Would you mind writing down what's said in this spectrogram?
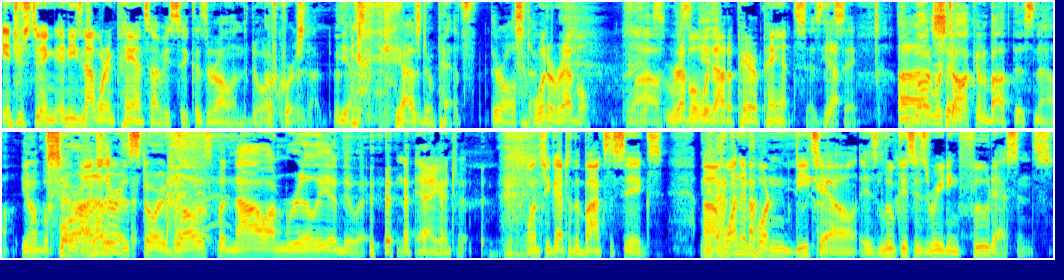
interesting, and he's not wearing pants, obviously, because they're all on the door. Of course not. Yes, he has no pants. They're all stuck. What a rebel! Wow, rebel without a pair of pants, as they Yeah. say. I'm glad we're so- talking about this now. You know, before So I was another- like, this story blows, but now I'm really into it. yeah, you're into it. Once we got to the box of cigs, uh, one important detail is Lucas is reading Food Essence,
